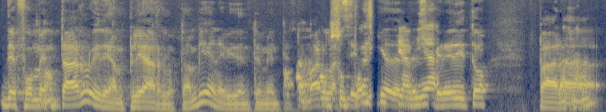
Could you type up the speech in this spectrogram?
De fomentarlo y de ampliarlo también, evidentemente. Tomar por supuesto que había... descrédito para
